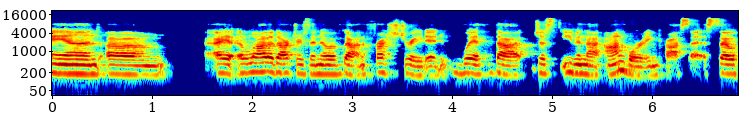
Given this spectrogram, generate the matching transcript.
And um, I, a lot of doctors I know have gotten frustrated with that, just even that onboarding process. So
